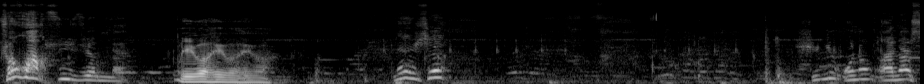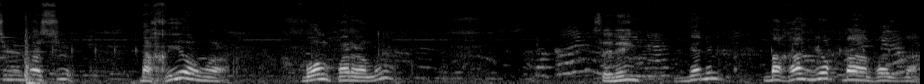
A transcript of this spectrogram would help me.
Çok haksızım ben. eyvah eyvah eyvah. Neyse. Şimdi onun anası babası bakıyor ona. Bol paralı. Senin? Benim bakan yok daha fazla.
